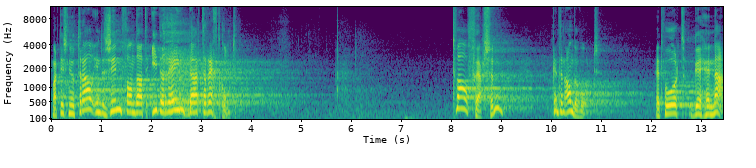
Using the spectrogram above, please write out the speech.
Maar het is neutraal in de zin van dat iedereen daar terecht komt. Twaalf versen kent een ander woord. Het woord Gehenna.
